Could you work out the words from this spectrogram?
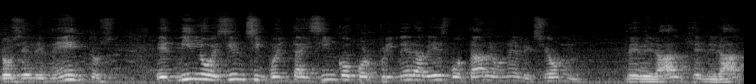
los elementos. En 1955 por primera vez votaron una elección federal general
